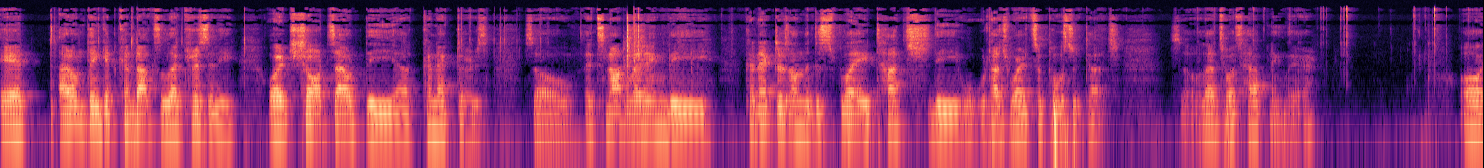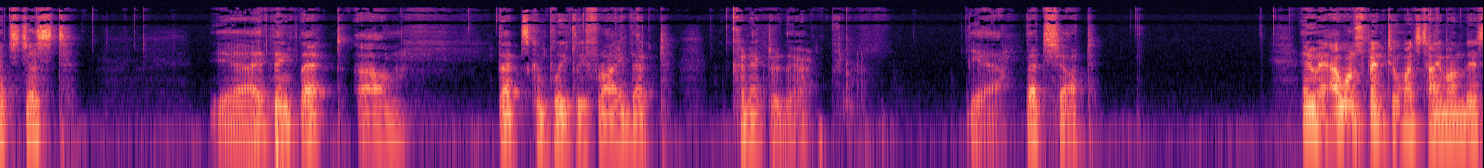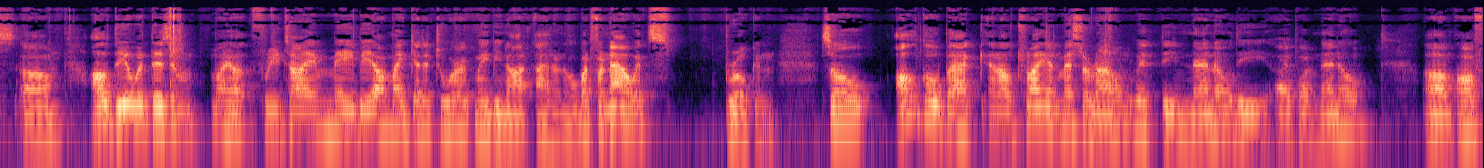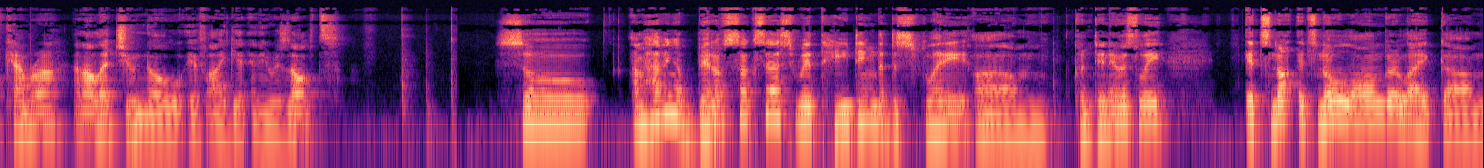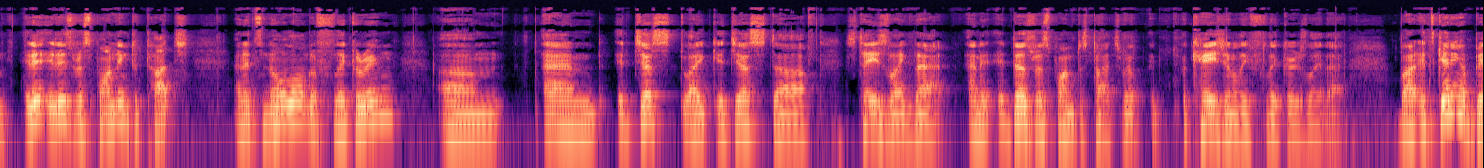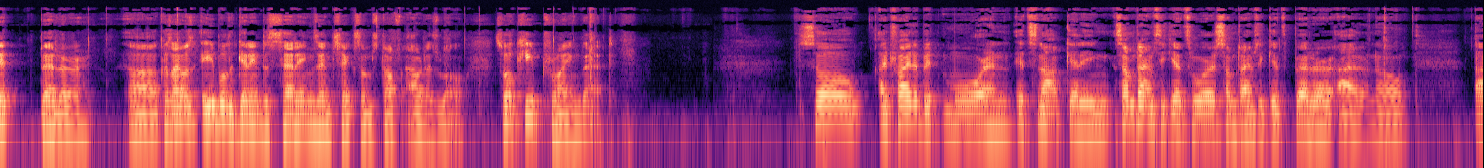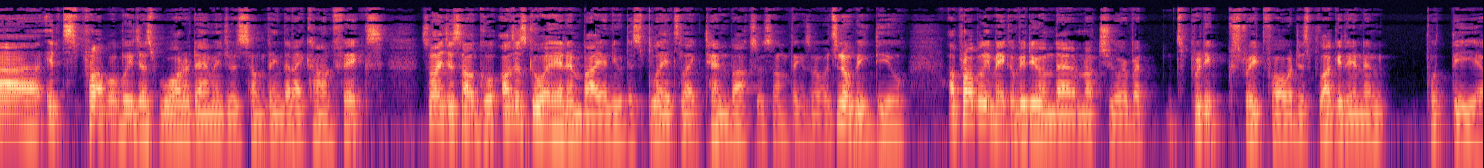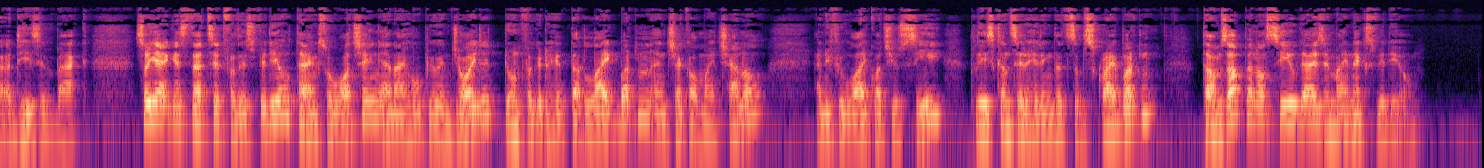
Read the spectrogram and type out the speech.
it, I don't think it conducts electricity or it shorts out the uh, connectors. So it's not letting the connectors on the display touch the touch where it's supposed to touch. So that's what's happening there. Oh, it's just, yeah, I think that um, that's completely fried, that connector there. Yeah, that's shot anyway i won't spend too much time on this. Um, i'll deal with this in my uh, free time. Maybe i might get it to work maybe not. I don't know. But for now it's broken. So i'll go back and i'll try and mess around with the nano the ipod nano um, off camera and i'll let you know if i get any results. So I'm having a bit of success with heating the display um, continuously. It's not, it's no longer like, um, it, it is responding to touch and it's no longer flickering. Um, and it just like, it just uh, stays like that. And it, it does respond to touch, but it occasionally flickers like that. But it's getting a bit better because uh, I was able to get into settings and check some stuff out as well. So I'll keep trying that. So I tried a bit more and it's not getting, sometimes it gets worse, sometimes it gets better, I don't know. Uh, it's probably just water damage or something that I can't fix. So I just, I'll go, I'll just go ahead and buy a new display. It's like 10 bucks or something, so it's no big deal. I'll probably make a video on that, I'm not sure, but it's pretty straightforward. Just plug it in and put the uh, adhesive back. So yeah, I guess that's it for this video. Thanks for watching and I hope you enjoyed it. Don't forget to hit that like button and check out my channel. And if you like what you see, please consider hitting that subscribe button. Thumbs up and I'll see you guys in my next video.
